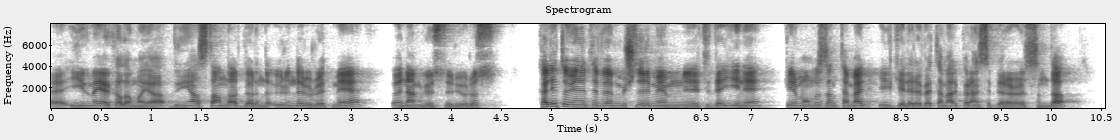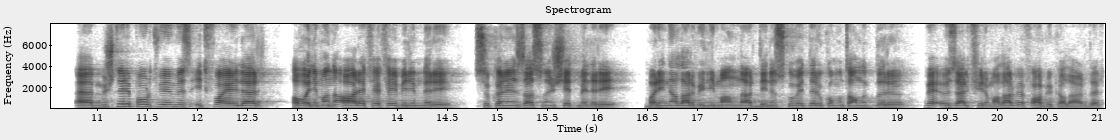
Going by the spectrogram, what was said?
e, ivme yakalamaya, dünya standartlarında ürünler üretmeye önem gösteriyoruz. Kalite yönetimi ve müşteri memnuniyeti de yine firmamızın temel ilkeleri ve temel prensipleri arasında. Ee, müşteri portföyümüz itfaiyeler, havalimanı ARFF birimleri, su kanalizasyon işletmeleri, marinalar ve limanlar, deniz kuvvetleri komutanlıkları ve özel firmalar ve fabrikalardır.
